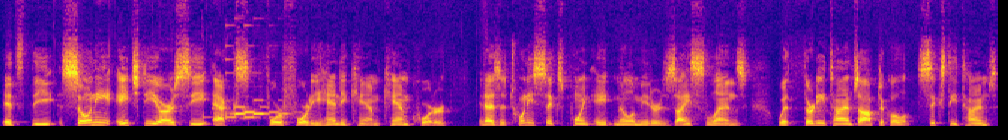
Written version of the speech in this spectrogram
it's the Sony HDR-CX440 Handycam camcorder. It has a 26.8 millimeter Zeiss lens with 30 times optical, 60 times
